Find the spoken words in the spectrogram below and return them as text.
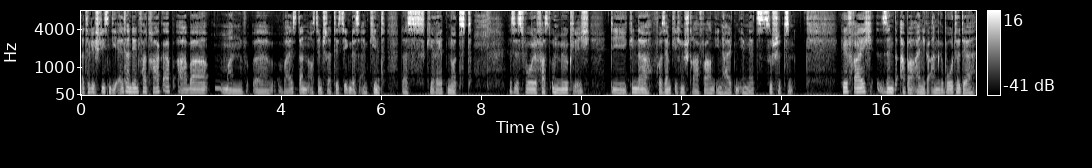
Natürlich schließen die Eltern den Vertrag ab, aber man äh, weiß dann aus den Statistiken, dass ein Kind das Gerät nutzt. Es ist wohl fast unmöglich, die Kinder vor sämtlichen strafbaren Inhalten im Netz zu schützen. Hilfreich sind aber einige Angebote der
